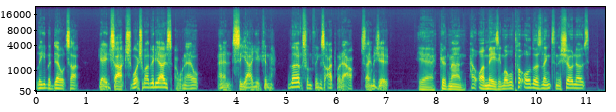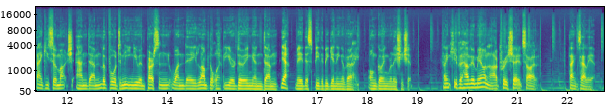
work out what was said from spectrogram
Lima Delta. Get in touch, watch my videos. I want to help and see how you can learn from things that I put out. Same as you. Yeah, good man. Oh, amazing. Well, we'll put all those links in the show notes. Thank you so much, and um, look forward to meeting you in person one day. Love what you're doing, and um, yeah, may this be the beginning of an ongoing relationship. Thank you for having me on. I appreciate your time. Thanks, Elliott.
